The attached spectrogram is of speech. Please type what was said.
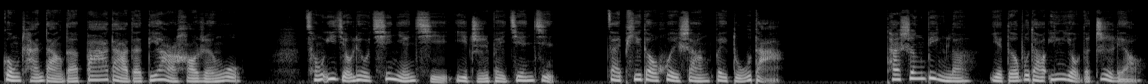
共产党的八大的第二号人物，从一九六七年起一直被监禁，在批斗会上被毒打。他生病了，也得不到应有的治疗。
